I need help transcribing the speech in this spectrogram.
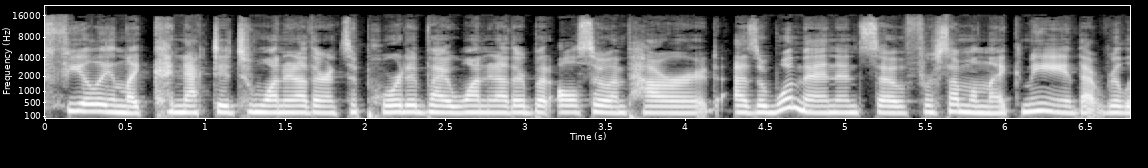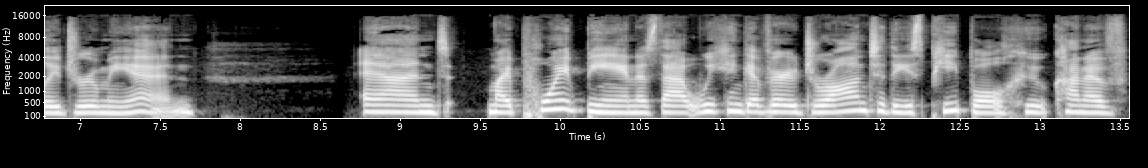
feeling like connected to one another and supported by one another but also empowered as a woman and so for someone like me that really drew me in and my point being is that we can get very drawn to these people who kind of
